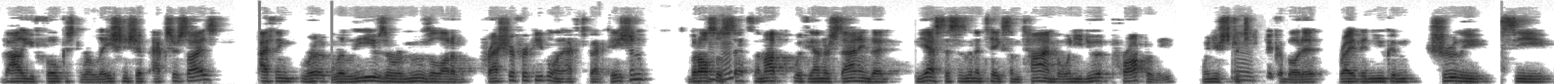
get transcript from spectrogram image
value focused relationship exercise. I think re- relieves or removes a lot of pressure for people and expectation, but also mm-hmm. sets them up with the understanding that yes, this is going to take some time, but when you do it properly, when you're mm. strategic mm. about it, right, then you can truly see,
